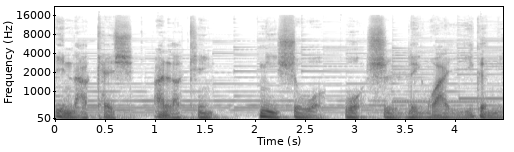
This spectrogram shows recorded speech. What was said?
In la cash, I la king，你是我，我是另外一个你。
